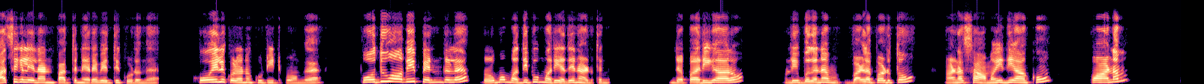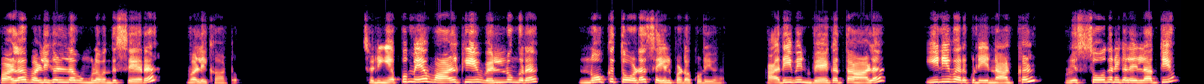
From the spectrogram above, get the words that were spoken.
ஆசைகள் என்னன்னு பார்த்து நிறைவேற்றி கொடுங்க. கோயிலுக்குள்ள கூட்டிட்டு போங்க. பொதுவாவே பெண்களை ரொம்ப மதிப்பு மரியாதை நடத்துங்க. இந்த பரிகாரம் உடைய புதனை பலப்படுத்தும் மனசை அமைதியாக்கும் பணம் பல வழிகள்ல உங்களை வந்து சேர வழிகாட்டும். ஸோ நீங்க எப்பவுமே வாழ்க்கையை வெல்லுங்கிற நோக்கத்தோட செயல்படக்கூடியவங்க. அறிவின் வேகத்தால இனி வரக்கூடிய நாட்கள் உடைய சோதனைகள் எல்லாத்தையும்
